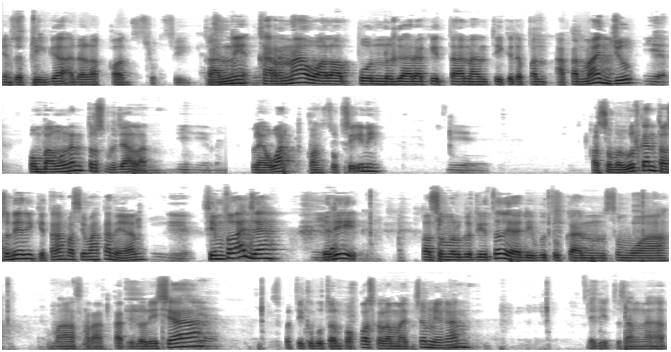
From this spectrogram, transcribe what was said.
yang ketiga adalah konstruksi. Karena karena walaupun negara kita nanti ke depan akan maju, Iya. pembangunan terus berjalan Iya benar. lewat konstruksi ini. Iya. Consumer good kan tahu sendiri, kita kan pasti makan ya kan. Iya. Simple aja. Iya. Jadi consumer good itu ya dibutuhkan semua masyarakat Indonesia Iya. seperti kebutuhan pokok segala macam ya kan. Jadi itu sangat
